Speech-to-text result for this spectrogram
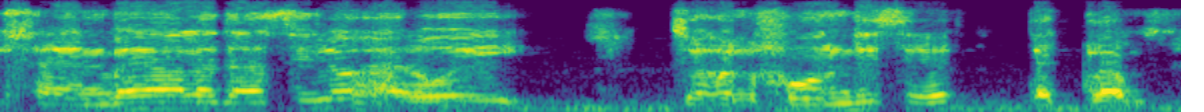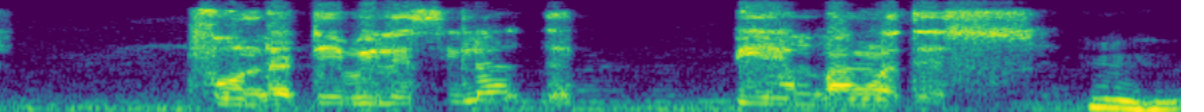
শাহিন ভাই আলাদা ছিল আর ওই যখন ফোন দিছে দেখলাম ফোনটা টেবিলে ছিল পিএম বাংলাদেশ হুম হুম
